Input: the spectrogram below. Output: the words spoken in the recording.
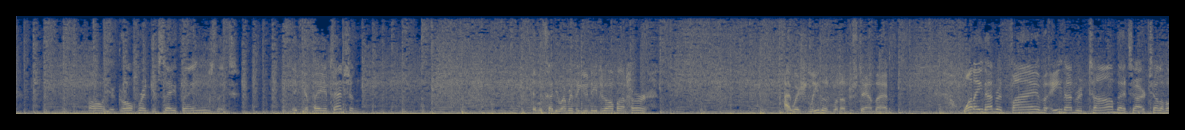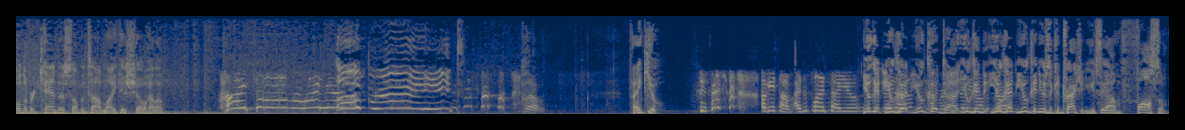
Oh, your girlfriend can say things that, if you pay attention, it will tell you everything you need to know about her. I wish Leland would understand that. 1-800-5800-TOM. That's our telephone number. Candace on the Tom Leykis show. Hello. Hi, Tom. awesome. Thank you. Okay, Tom. I just want to tell you. You could, you could, you could, uh, you could, you could, you could use a contraction. You could say I'm fawsome.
